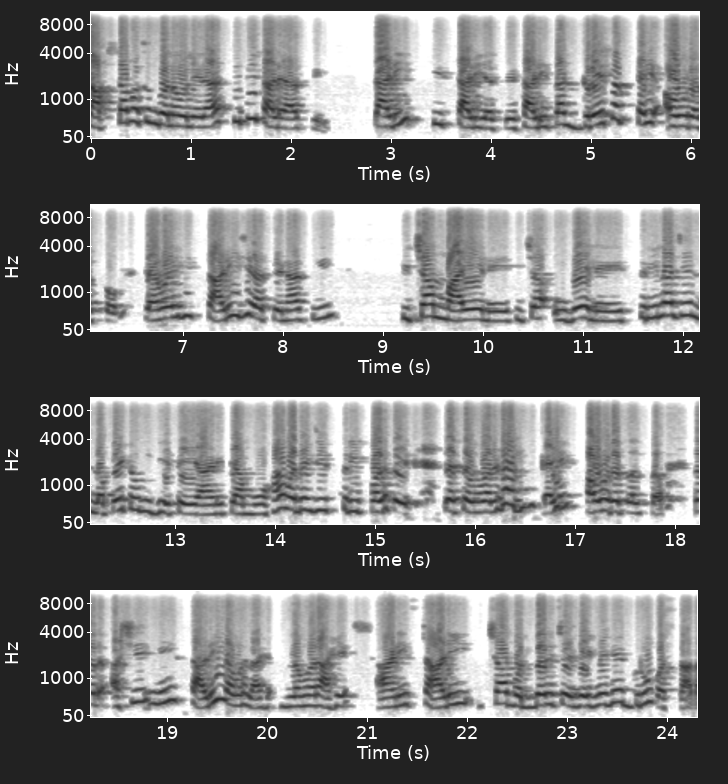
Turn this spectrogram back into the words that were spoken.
कापसापासून बनवलेल्या किती साड्या असतील. साडी ही साडी असते. साडीचा ग्रेसच काही और असतो. त्यामुळे ही साडी जी असते ना ती तिच्या मायेने तिच्या उभेने स्त्रीला जे लपेटून घेते आणि त्या मोहामध्ये जी स्त्री पडते त्याचं वर्णन काही आवरत असतं. तर अशी मी साडी लव्हर आहे लव्हर आहे आणि साडीच्या बद्दलचे वेगवेगळे ग्रुप असतात.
